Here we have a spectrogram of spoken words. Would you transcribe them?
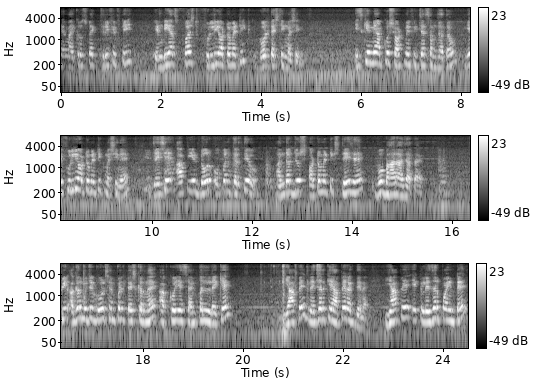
है Microspec 350 India first fully automatic gold testing machine. इसके मैं आपको शॉर्ट में फीचर समझाता हूँ। ये फुल्ली ऑटोमेटिक मशीन है। जैसे आप ये डोर ओपन करते हो, अंदर जो ऑटोमेटिक स्टेज है, वो बाहर आ जाता है। फिर अगर मुझे गोल्ड सैंपल टेस्ट करना है, आपको ये सैंपल लेके यहाँ पे लेजर के यहाँ पे रख देना है। यहाँ पे एक लेजर पॉइंट है,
